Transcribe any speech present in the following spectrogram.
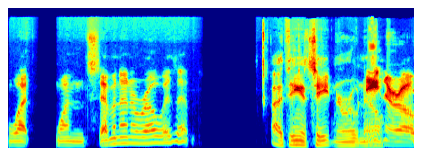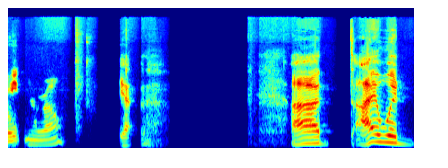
what won seven in a row? Is it I think it's eight in a row now. Eight in a row. eight in a row? Yeah. Uh, I would,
